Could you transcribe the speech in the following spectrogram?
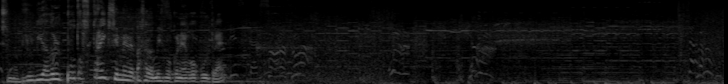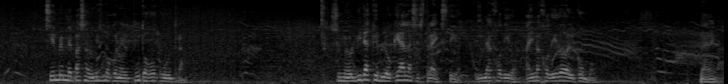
Se me había olvidado el puto Strike. Siempre me pasa lo mismo con el Goku Ultra, ¿eh? Siempre me pasa lo mismo con el puto Goku Ultra. Se me olvida que bloquea las strikes, tío. Y me ha jodido. Ahí me ha jodido el combo. Venga.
